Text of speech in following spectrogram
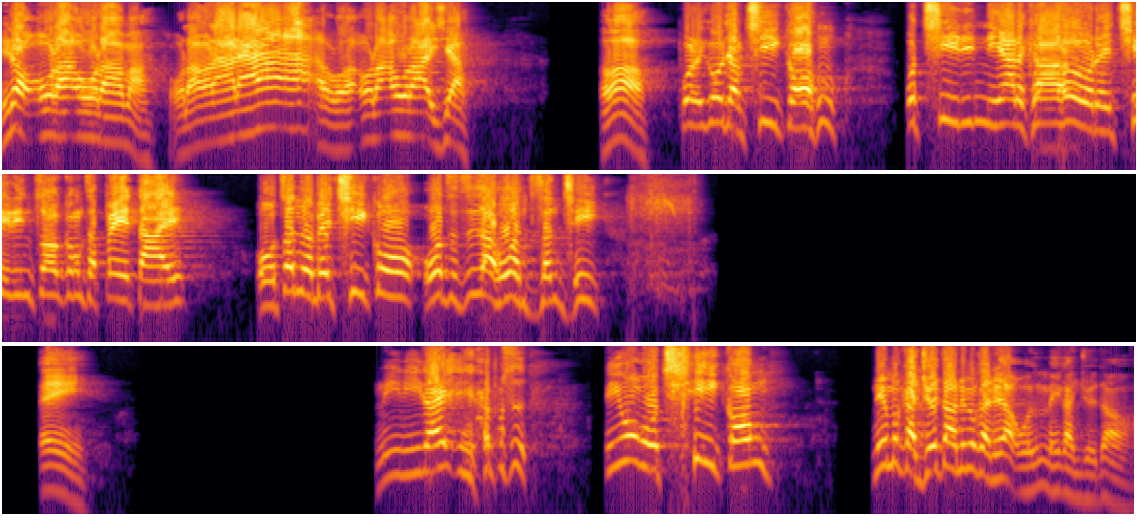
你让欧拉欧拉嘛，欧拉欧拉啦，欧拉欧拉欧拉一下。好不好？不能跟我讲气功，我气你娘的卡好嘞！气你做工十八代，我真的没气过，我只知道我很生气。哎，你你来，你 还不是？你问我气功，你有没有感觉到？你有没有感觉到？我是没感觉到。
